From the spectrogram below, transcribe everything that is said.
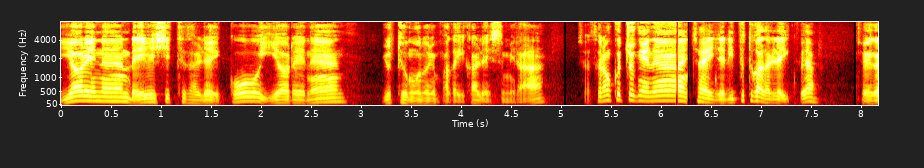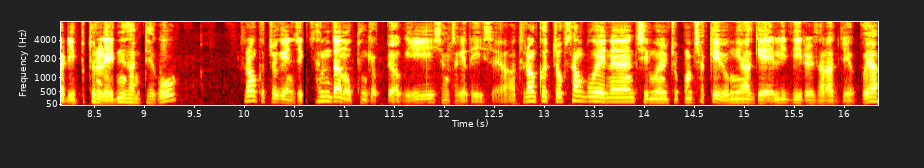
2열에는 레일 시트 달려 있고 2열에는 유트 모노린 바닥이 깔려 있습니다. 자 트렁크 쪽에는 차 이제 리프트가 달려 있고요. 저희가 리프트를 내린 상태고 트렁크 쪽에 이제 3단 오픈 격벽이 장착이 돼 있어요. 트렁크 쪽 상부에는 짐을 조금 찾게 용이하게 LED를 달아드렸고요.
